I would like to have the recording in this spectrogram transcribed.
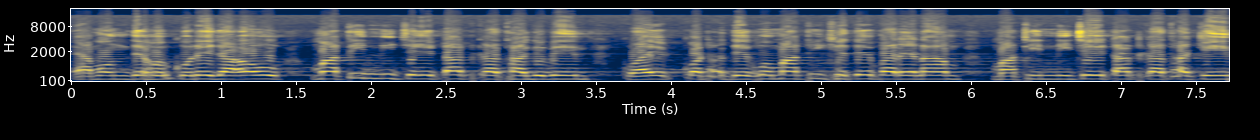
এমন দেহ করে যাও, মাটির নিচে টাটকা থাকবে। কয়েক কটা দেহ মাটি খেতে পারে না, মাটির নিচে টাটকা থাকে।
